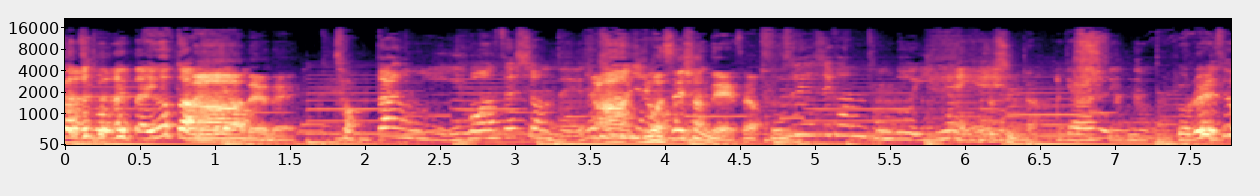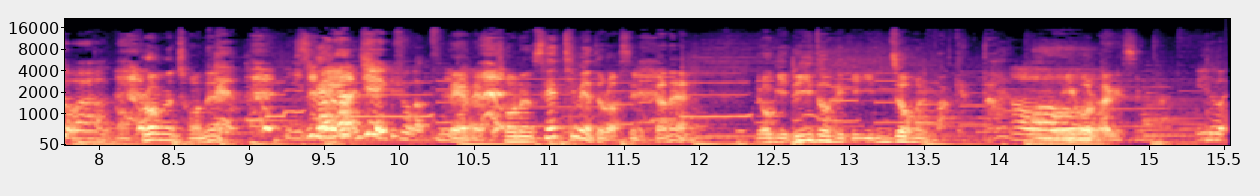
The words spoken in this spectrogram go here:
가지고 오겠다 이것도 안 아, 돼요. 네네. 적당히 이번 세션 내에 아 이번 세션 내에서 두세 시간 정도 이내에 좋습니다. 해결할 수 있는 목표를 세워야 어, 합니다. 그러면 저는 자기 계획표 같은 거. 네네 저는 새 팀에 들어왔으니까는 여기 리더에게 인정을 받겠다. 어. 이걸 하겠습니다. 이거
